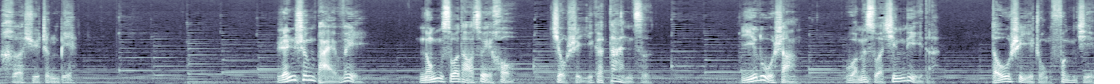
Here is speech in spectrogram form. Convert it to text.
何须争辩？人生百味，浓缩到最后，就是一个“淡”字。一路上，我们所经历的，都是一种风景；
